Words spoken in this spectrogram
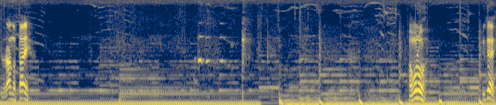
Llorando está ahí. vámonos. ¿Viste?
